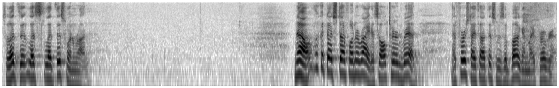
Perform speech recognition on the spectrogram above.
So let the, let's let this one run. Now, look at that stuff on the right. It's all turned red. At first, I thought this was a bug in my program.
